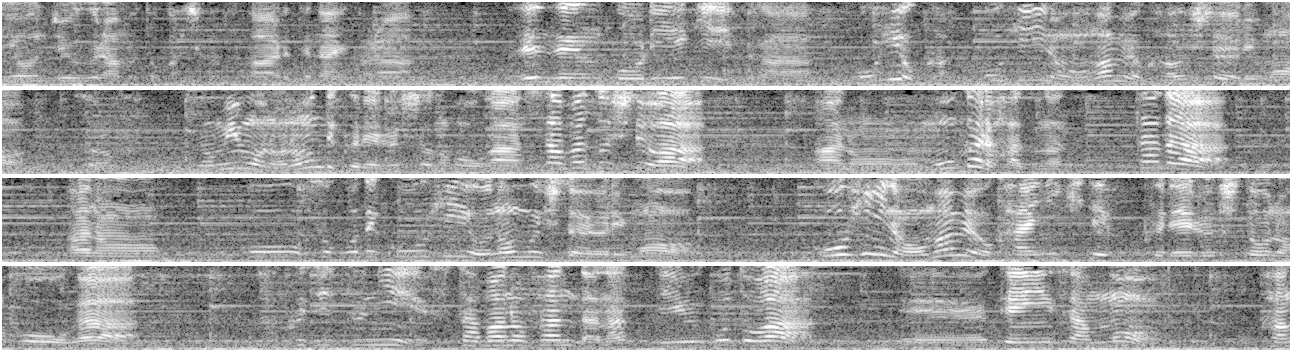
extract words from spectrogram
40g とかしか使われてないから全然こう利益率がコーヒーをコーヒーのお豆を買う人よりもその飲み物を飲んでくれる人の方がスタバとしてはあの儲かるはずなんです。ただあのこうそこでコーヒーを飲む人よりもコーヒーのお豆を買いに来てくれる人の方が確実にスタバのファンだなっていうことは、えー、店員さんも考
